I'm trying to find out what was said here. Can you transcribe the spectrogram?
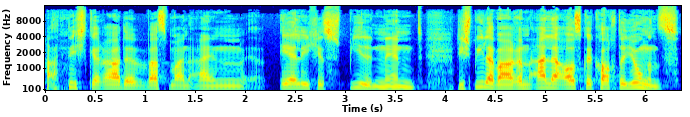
war nicht gerade, was man ein ehrliches Spiel nennt. Die Spieler waren alle ausgekochte Jungs,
